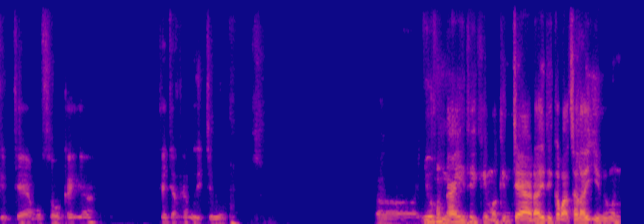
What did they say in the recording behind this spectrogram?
kiểm tra một số cái cái trạng thái của thị trường Ờ, như hôm nay thì khi mà kiểm tra ở đây thì các bạn sẽ thấy gì với mình?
